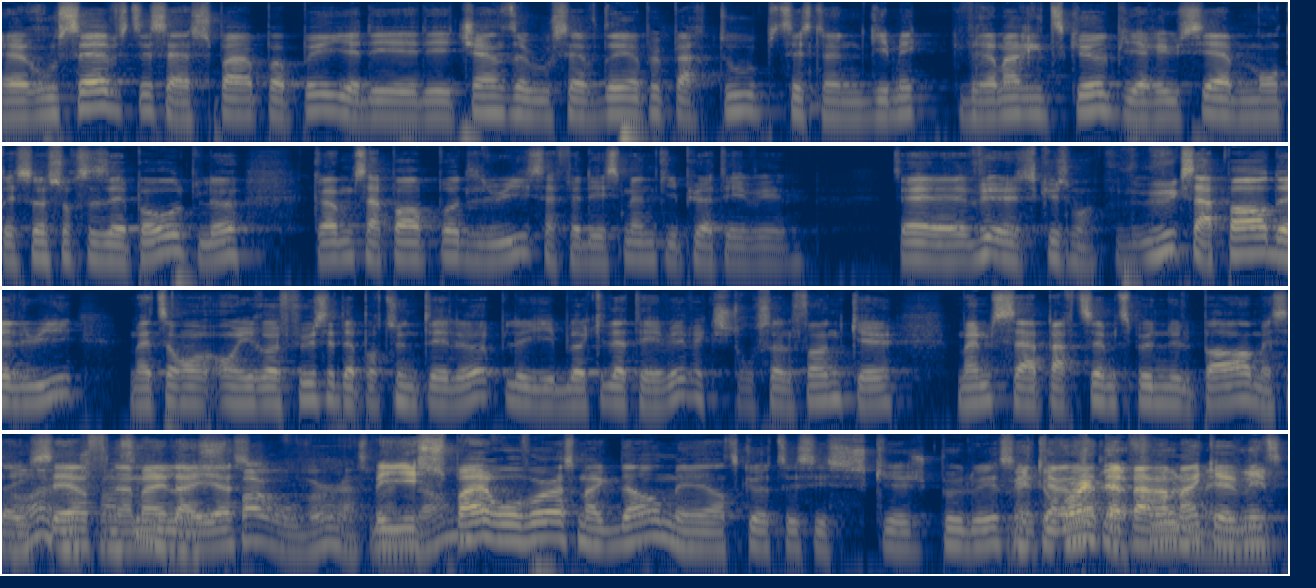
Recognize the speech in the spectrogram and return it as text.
Euh, Rousseff, tu sais, ça a super popé. Il y a des, des chances de Rousseff Day un peu partout. Puis tu sais, c'est une gimmick vraiment ridicule. Puis il a réussi à monter ça sur ses épaules. Puis là, comme ça part pas de lui, ça fait des semaines qu'il est plus à TV. là. Vu- excuse-moi. Vu que ça part de lui, mais sais, on, on y refuse cette opportunité-là. Puis là, il est bloqué de la TV. Fait que je trouve ça le fun que même si ça a parti un petit peu de nulle part, mais ça y ouais, sert finalement super over à Mais il est super over à SmackDown, mais en tout cas, c'est ce que je peux lire sur Mais Internet. Apparemment, que il est- Vince,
